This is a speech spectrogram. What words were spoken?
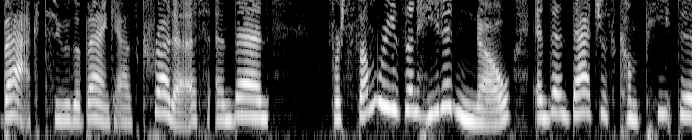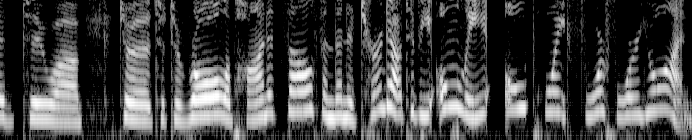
back to the bank as credit and then for some reason he didn't know and then that just competed to uh, to, to to roll upon itself and then it turned out to be only 0.44 yuan.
